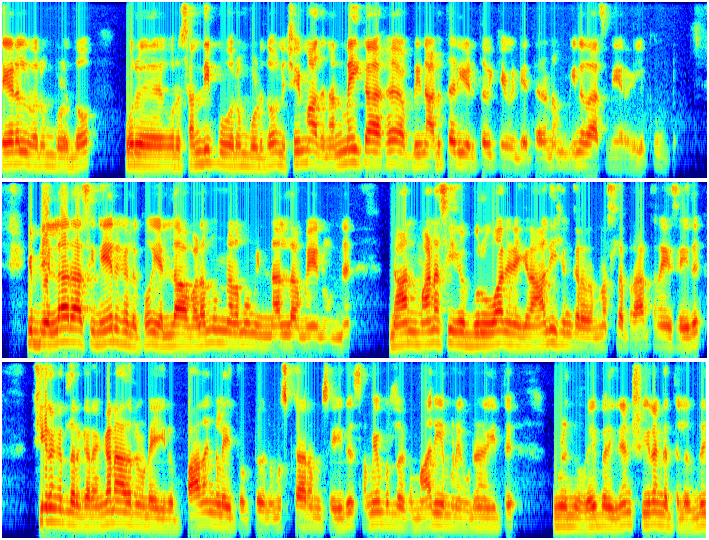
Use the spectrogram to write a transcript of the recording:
தேடல் வரும் பொழுதோ ஒரு ஒரு சந்திப்பு வரும் பொழுதோ நிச்சயமா அது நன்மைக்காக அப்படின்னு அடுத்தடி எடுத்து வைக்க வேண்டிய தருணம் மீனராசி நேர்களுக்கு உண்டு. இப்படி எல்லா ராசி நேர்களுக்கும் எல்லா வளமும் நலமும் இந்நாளில் அமையணும்னு நான் மானசீக குருவா நினைக்கிறேன் ஆதிசங்கர மனசுல பிரார்த்தனை செய்து ஸ்ரீரங்கத்தில் இருக்க ரங்கநாதனுடைய இரு பாதங்களை தொட்டு நமஸ்காரம் செய்து சமீபத்தில் இருக்க மாரியம்மனை உடனழைத்து விழுந்து விடைபெறுகிறேன். ஸ்ரீரங்கத்திலிருந்து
